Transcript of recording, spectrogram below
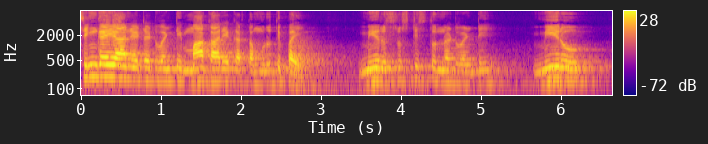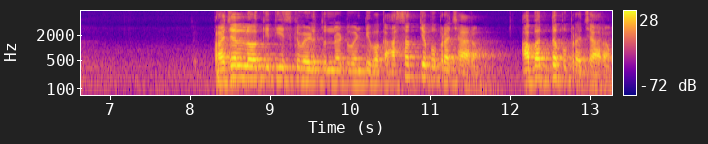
సింగయ్య అనేటటువంటి మా కార్యకర్త మృతిపై మీరు సృష్టిస్తున్నటువంటి మీరు ప్రజల్లోకి తీసుకువెళుతున్నటువంటి ఒక అసత్యపు ప్రచారం అబద్ధపు ప్రచారం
